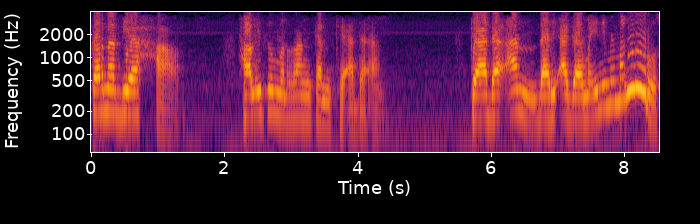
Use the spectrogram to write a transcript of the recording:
karena dia hal. Hal itu menerangkan keadaan. Keadaan dari agama ini memang lurus.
